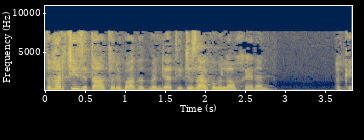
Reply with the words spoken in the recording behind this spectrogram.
تو ہر چیز اطاعت اور عبادت بن جاتی۔ جزاکم اللہ خیرن۔ اوکے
